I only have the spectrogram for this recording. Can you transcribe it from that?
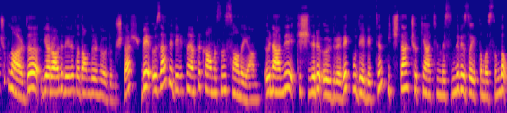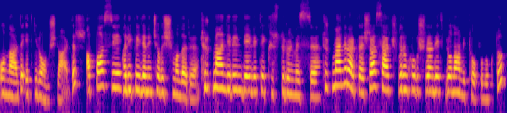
Selçuklar'da yararlı devlet adamlarını öldürmüşler ve özellikle devletin ayakta kalmasını sağlayan önemli kişileri öldürerek bu devletin içten çökertilmesinde ve zayıflamasında onlar da etkili olmuşlardır. Abbasi halifelerinin çalışmaları, Türkmenlerin devlete küstürülmesi. Türkmenler arkadaşlar Selçukluların kuruluşlarında etkili olan bir topluluktu.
